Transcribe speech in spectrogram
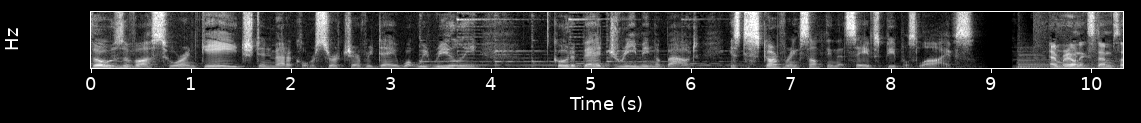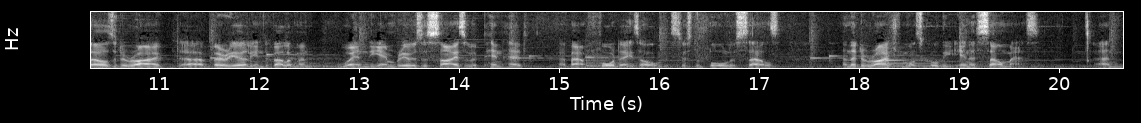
those of us who are engaged in medical research every day, what we really go to bed dreaming about is discovering something that saves people's lives. Embryonic stem cells are derived uh, very early in development when the embryo is the size of a pinhead, about four days old. It's just a ball of cells, and they're derived from what's called the inner cell mass. And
